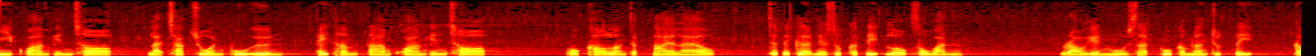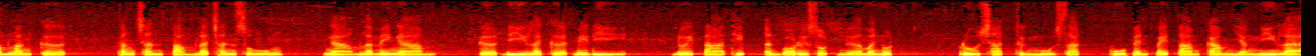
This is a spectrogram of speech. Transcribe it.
มีความเห็นชอบ และชักชวนผู้อื่นให้ทำตามความเห็นชอบ พวกเขาหลังจากตายแล้ว จะไปเกิดในสุคติโลกสวรรค์ เราเห็นหมูสัตว์ผู้กำลังจุติกำลังเกิด ทั้งชั้นต่ำและชั้นสูง งามและไม่งาม เกิดดีและเกิดไม่ดี ด้วยตาทิพย์อันบริสุทธิ์เหนือมนุษย์ รู้ชัดถึงหมู่สัตว์ผู้เป็นไปตามกรรมอย่างนี้แหละ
